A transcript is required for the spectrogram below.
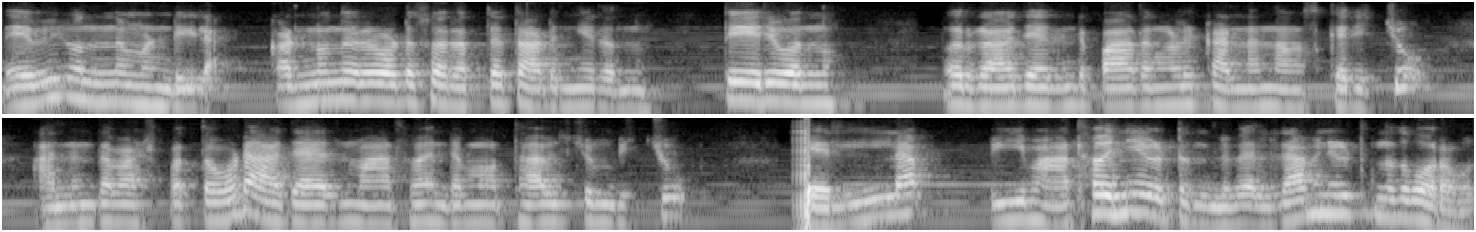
ദേവി ഒന്നും മിണ്ടിയില്ല. കണ്ണുനിറോട് സ്വരത്തെ തടഞ്ഞിരുന്നു. തേര് വന്നു. മൃഗാചാര്യന്റെ പാദങ്ങളിൽ കണ്ണൻ നമസ്കരിച്ചു. അനന്തബാഷ്പത്തോടെ ആചാര്യൻ മാധവന്റെ മൂർധാവിൽ ചുംബിച്ചു. എല്ലാം ഈ മാധവനെ കിട്ടുന്നില്ല. ബലരാമന് കിട്ടുന്നത് കുറവ്.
